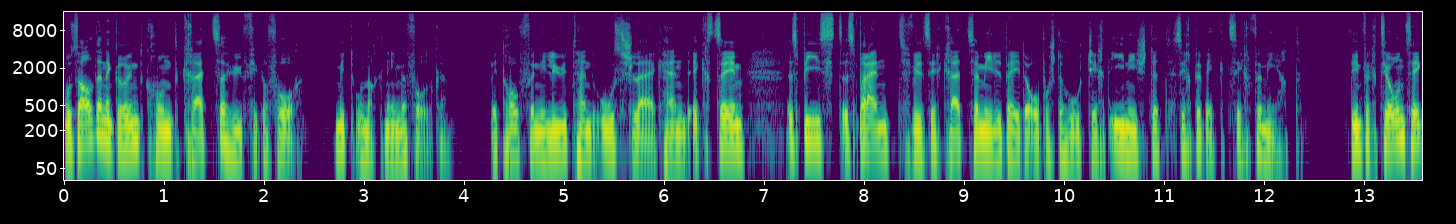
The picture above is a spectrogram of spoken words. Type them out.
Aus all diesen Gründen kommt Krätze häufiger vor, mit unangenehmen Folgen. Betroffene Leute haben Ausschläge, haben Ekzem, es beißt, es brennt, weil sich Krätzenmilbe in der obersten Hautschicht einnistet, sich bewegt, sich vermehrt. Die Infektion sei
